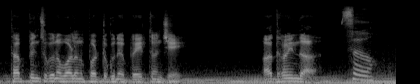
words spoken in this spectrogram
తప్పించుకున్న వాళ్ళని పట్టుకునే ప్రయత్నం చేయి. అర్థమైందా? సార్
